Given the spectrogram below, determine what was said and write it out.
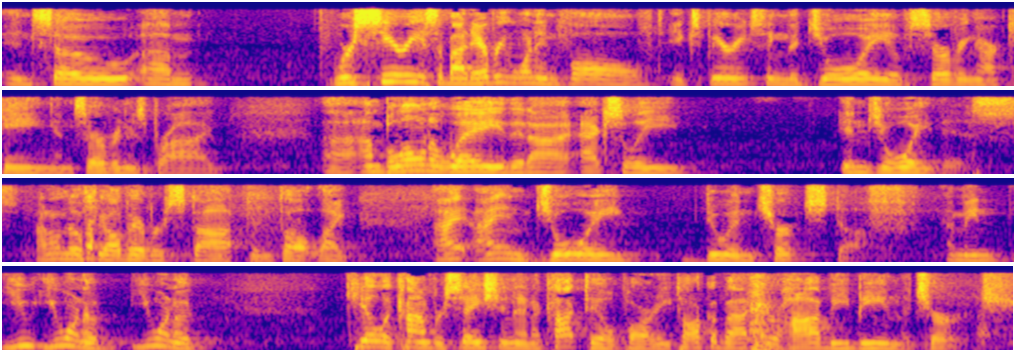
And so um, we're serious about everyone involved experiencing the joy of serving our King and serving His bride. Uh, I'm blown away that I actually enjoy this. I don't know if y'all have ever stopped and thought like, I, I enjoy doing church stuff. I mean, you you want to you want to kill a conversation in a cocktail party. Talk about your hobby being the church.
